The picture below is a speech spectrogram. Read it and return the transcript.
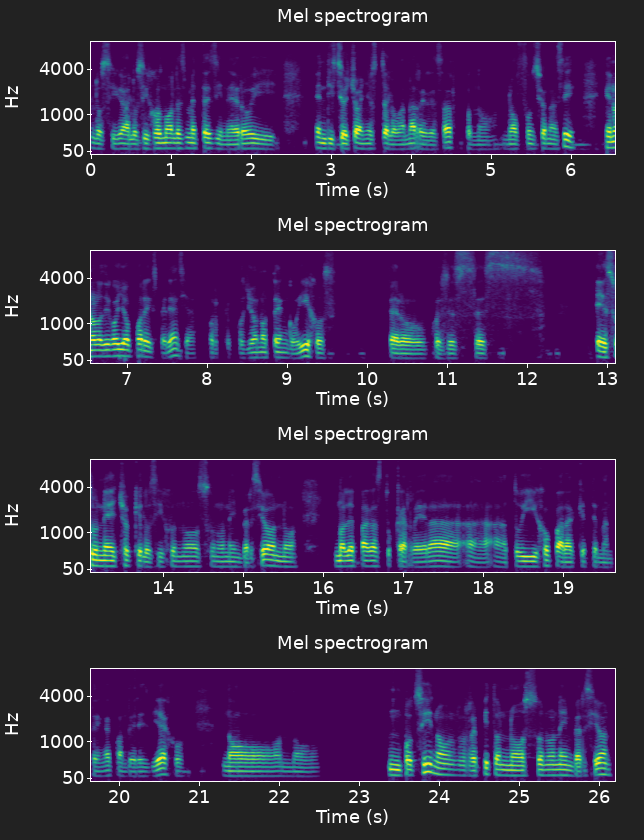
los, a los hijos no les metes dinero y en 18 años te lo van a regresar, pues no, no funciona así. Y no lo digo yo por experiencia, porque pues yo no tengo hijos, pero pues es, es, es un hecho que los hijos no son una inversión, no, no le pagas tu carrera a, tu hijo para que te mantenga cuando eres viejo. No, no, mm, pues sí, no, repito, no son una inversión.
